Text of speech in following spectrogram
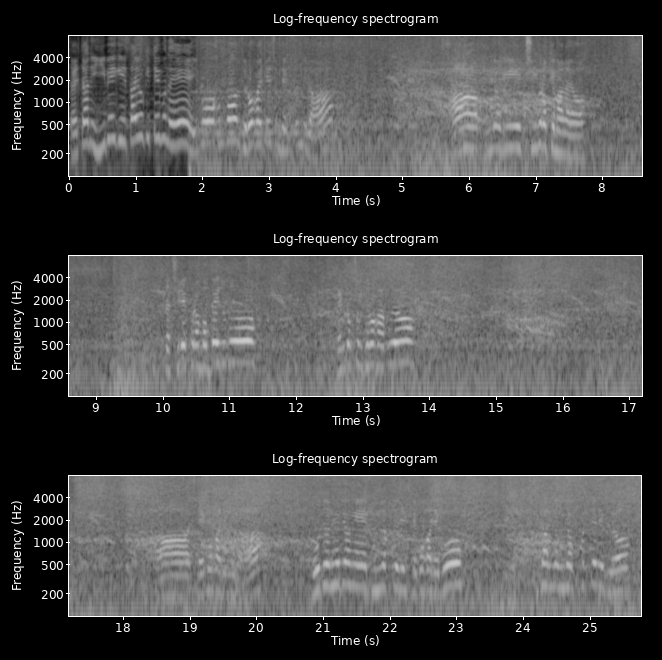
자 일단은 200이 쌓였기 때문에 이거 한번 들어갈 때쯤 됐습니다. 아 병력이 징그럽게 많아요. 일단 지레쿨 한번 빼주고 맹격충 들어가고요. 아, 제거가 됩니다. 모든 해병의 병력들이 제거가 되고 지상 병력 확대되고요.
